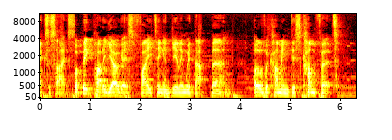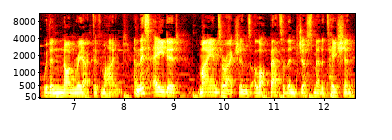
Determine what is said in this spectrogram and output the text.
exercise. A big part of yoga is fighting and dealing with that burn, overcoming discomfort with a non-reactive mind. And this aided my interactions a lot better than just meditation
